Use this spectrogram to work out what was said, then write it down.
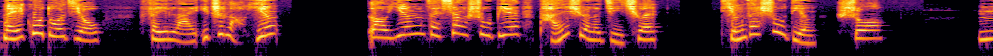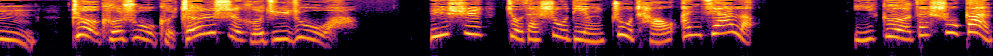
没过多久，飞来一只老鹰。老鹰在橡树边盘旋了几圈，停在树顶说：“嗯，这棵树可真适合居住啊。”于是就在树顶筑巢安家了。一个在树干，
